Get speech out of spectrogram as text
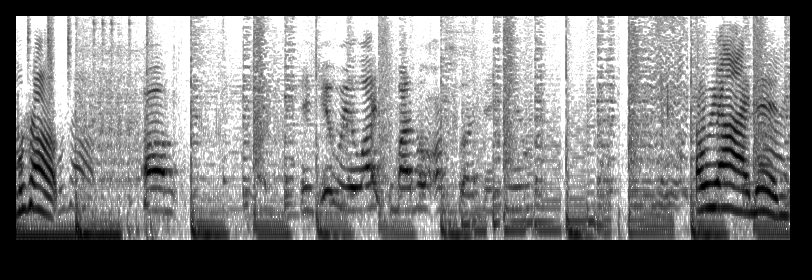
what's up? um, did you realize Bible unfriended you? Oh yeah, I did.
